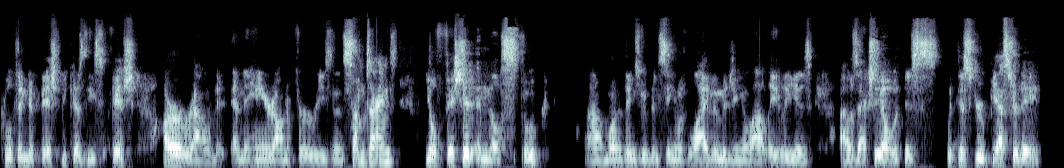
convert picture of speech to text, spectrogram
cool thing to fish because these fish are around it and they hang around it for a reason. And sometimes you'll fish it and they'll spook. Um, one of the things we've been seeing with live imaging a lot lately is I was actually out with this with this group yesterday,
